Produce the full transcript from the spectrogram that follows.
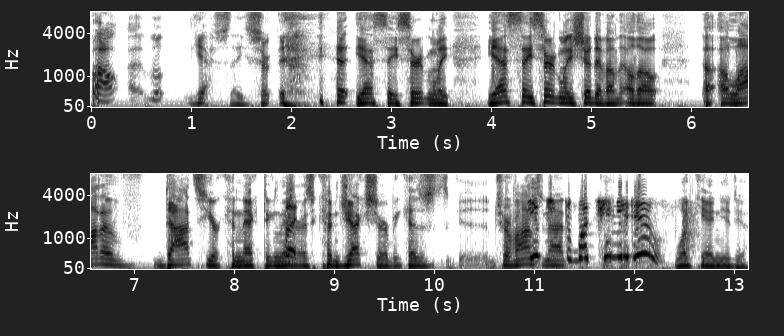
Well, uh, yes, they yes, they certainly, yes, they certainly should have. Although a, a lot of dots you're connecting there But- is conjecture because uh, Trayvon's You- not. what can you do? What can you do?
